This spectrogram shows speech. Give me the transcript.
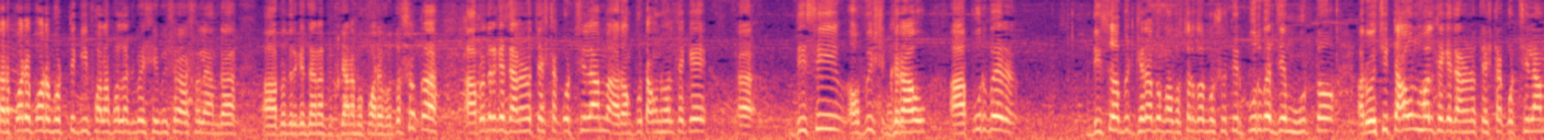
তারপরে পরবর্তী কি ফলাফল আসবে সেই বিষয়ে আসলে আমরা আপনাদেরকে জানাতে, জানাব পরে। দর্শক আপনাদেরকে জানানোর চেষ্টা করছিলাম রংপুর টাউন হল থেকে ডিসি অফিস ঘেরাও পূর্বের ডিসি অফিস ঘেরা এবং অবস্থান কর্মসূচির পূর্বের যে মুহূর্ত রয়েছে, টাউন হল থেকে জানানোর চেষ্টা করছিলাম।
